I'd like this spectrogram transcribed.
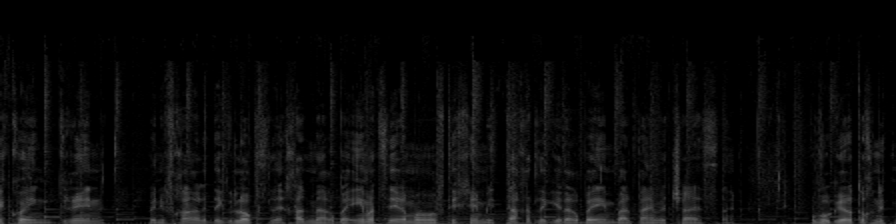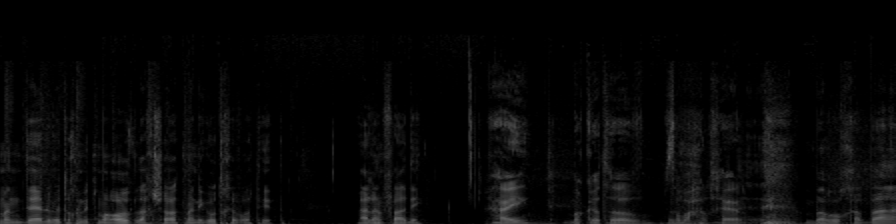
Echoing Green, ונבחר על ידי גלובס לאחד מ-40 הצעירים המבטיחים מתחת לגיל 40 ב-2019. הוא בוגר תוכנית מנדל ותוכנית מעוז להכשרת מנהיגות חברתית. אהלן פאדי, היי, בוקר טוב, صباح الخير. ברוך הבא.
